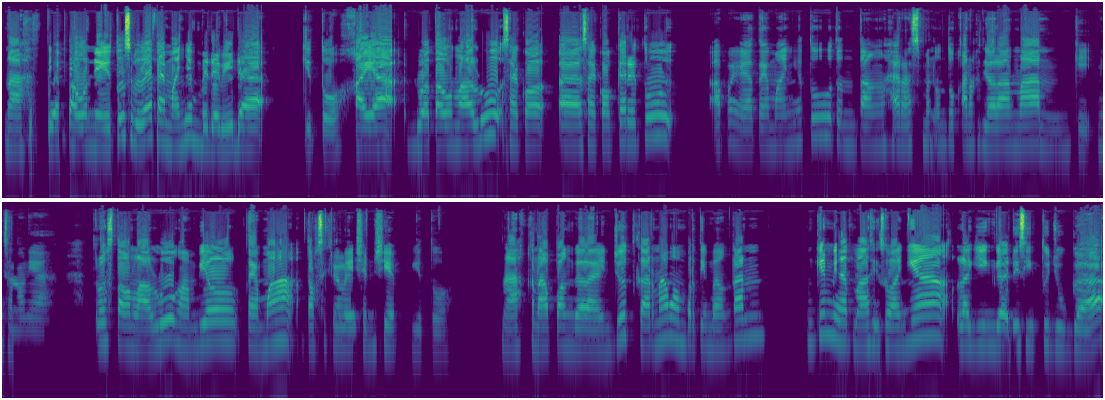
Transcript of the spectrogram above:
Nah, tiap tahunnya itu sebenarnya temanya beda-beda gitu. Kayak dua tahun lalu Psycho uh, Psychocare itu apa ya temanya tuh tentang harassment untuk anak jalanan kayak misalnya. Terus tahun lalu ngambil tema toxic relationship gitu. Nah, kenapa nggak lanjut? Karena mempertimbangkan mungkin minat mahasiswanya lagi nggak di situ juga,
